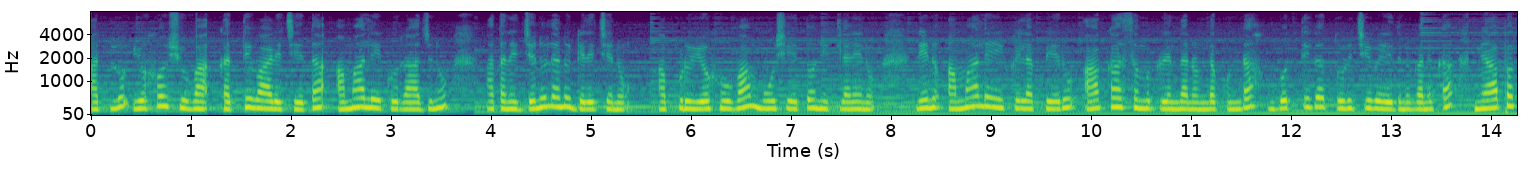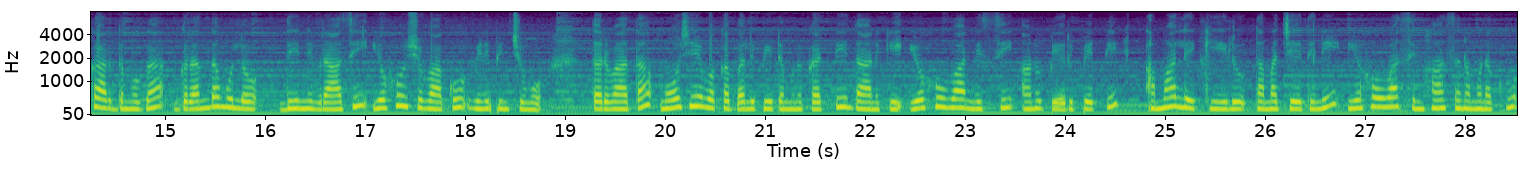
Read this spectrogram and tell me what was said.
అట్లు యెహోషువ కత్తివాడి చేత అమాలేకు రాజును అతని జనులను గెలిచెను. అప్పుడు యహోవా మోషేతో నిట్లనెను. నేను అమాలేకుల పేరు ఆకాశము క్రింద నుండకుండా బొత్తిగా తుడిచివేయుదును గనుక జ్ఞాపకార్థముగా గ్రంథములో దీన్ని వ్రాసి యహోశువాకు వినిపించుము. తరువాత మోషే ఒక బలిపీఠమును కట్టి దానికి యహోవా నిస్సి అను పేరు పెట్టి అమాలేకీయులు తమ చేతిని యహోవా సింహాసనమునకు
